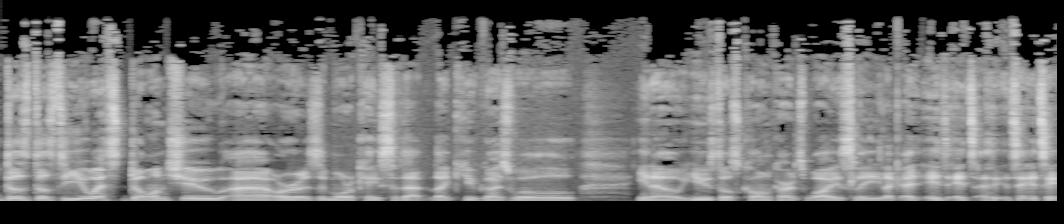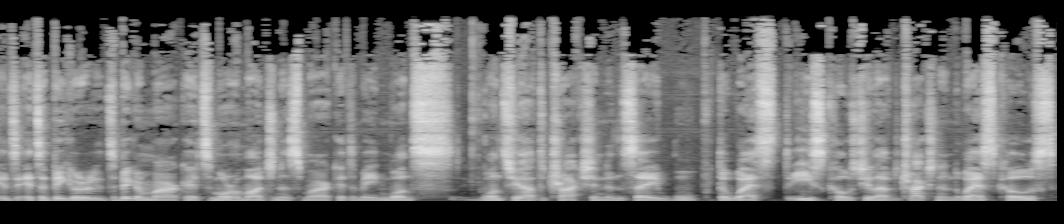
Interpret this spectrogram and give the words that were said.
does does the US daunt you, uh, or is it more a case of that like you guys will, you know, use those calling cards wisely? Like it's it's it's it's it's it's a bigger it's a bigger market. It's a more homogenous market. I mean, once once you have the traction in say the west the east coast, you'll have the traction in the west coast.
